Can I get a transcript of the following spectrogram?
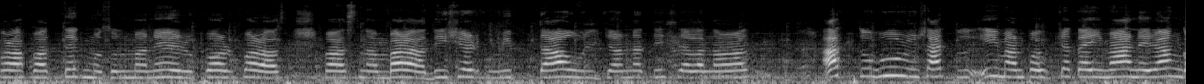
করা প্রত্যেক মুসলমানের উপর ফরজ পাঁচ নাম্বার হাদিসের মিফতাউল জান্নাতি সালা নামাজ আত্মহুর সাতুল ইমান পবিত্রতা ইমানের অঙ্গ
